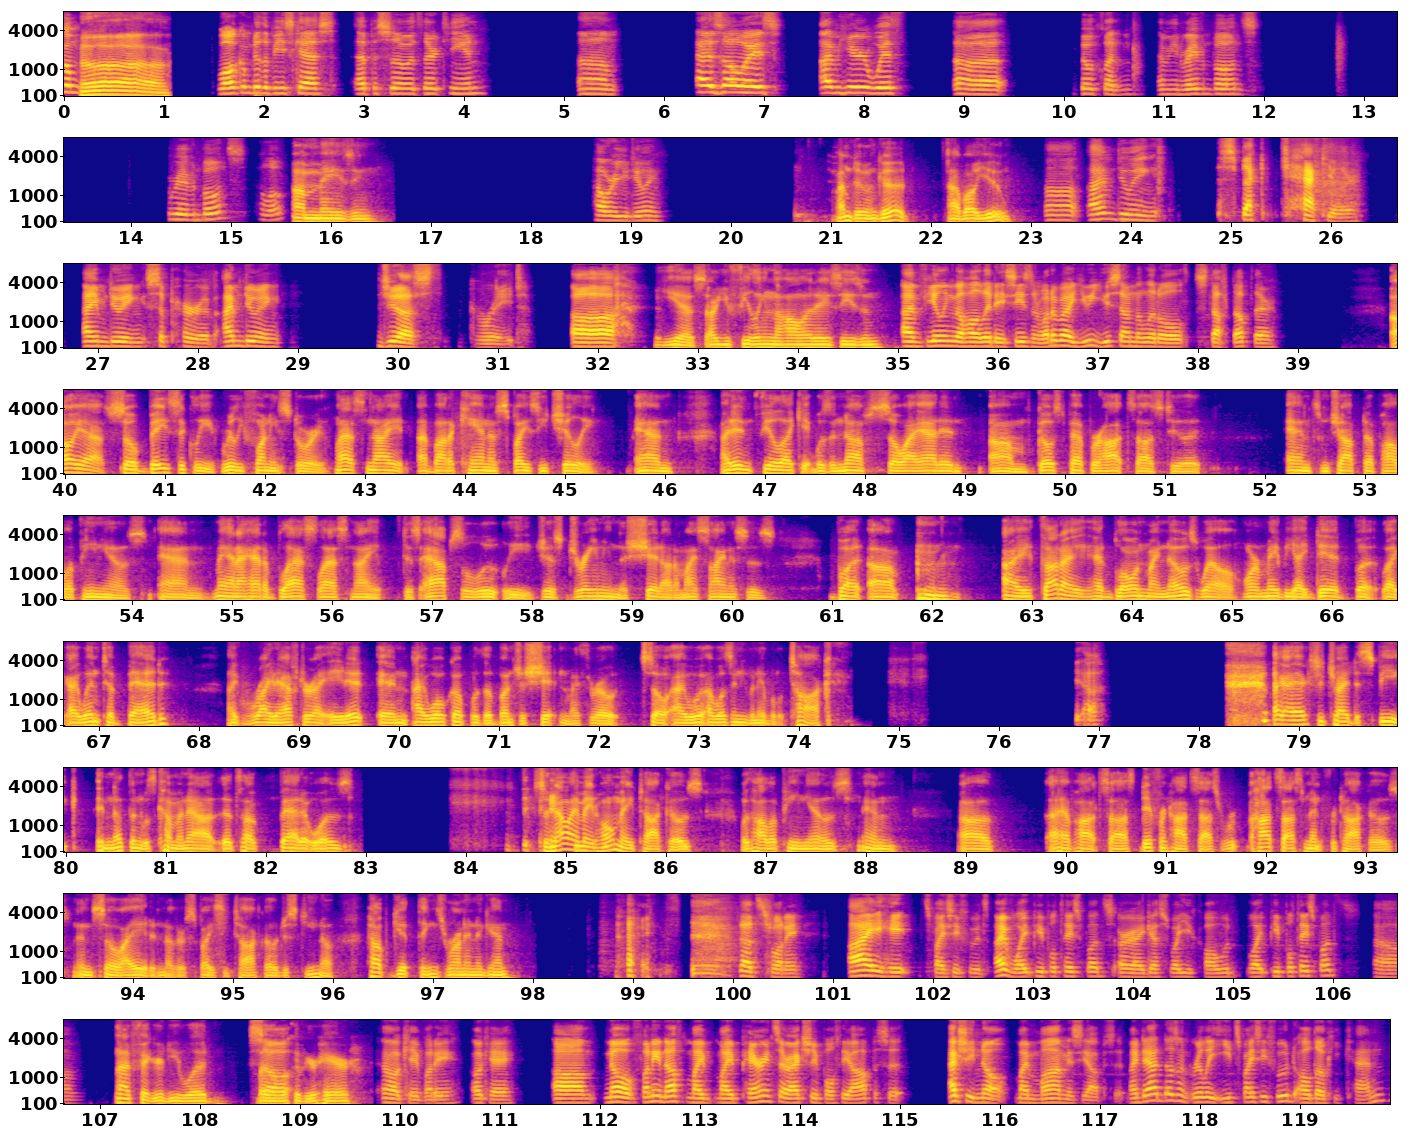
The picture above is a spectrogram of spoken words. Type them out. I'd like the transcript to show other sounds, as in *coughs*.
welcome, Uh, welcome to the Beastcast, episode thirteen. Um, as always, I'm here with uh, Bill Clinton. I mean Raven Bones. Raven Bones, hello. amazing. How are you doing? I'm doing good. How about you? Uh, I'm doing spectacular. I'm doing superb. I'm doing just great. Uh, *laughs* Yes. Are you feeling the holiday season? I'm feeling the holiday season. What about you? You sound a little stuffed up there. Oh yeah. So basically, really funny story. Last night I bought a can of spicy chili, and I didn't feel like it was enough, so I added um, ghost pepper hot sauce to it, and some chopped up jalapenos. And man, I had a blast last night. Just absolutely just draining the shit out of my sinuses. But um, *clears throat* I thought I had blown my nose well, or maybe I did, but like I went to bed like right after I ate it, and I woke up with a bunch of shit in my throat. So I w- I wasn't even able to talk. Yeah. *laughs* like I actually tried to speak, and nothing was coming out. That's how bad it was. So now I made homemade tacos with jalapenos, and uh, I have hot sauce, different hot sauce, hot sauce meant for tacos. And so I ate another spicy taco, just you know, help get things running again. Nice. *laughs* That's funny. I hate spicy foods. I have white people taste buds, or I guess what you call would white people taste buds. Um, I figured you would by the look of your hair. okay, buddy. Okay. Um, no. Funny enough, my my parents are actually both the opposite. Actually, no. My mom is the opposite. My dad doesn't really eat spicy food, although he can.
